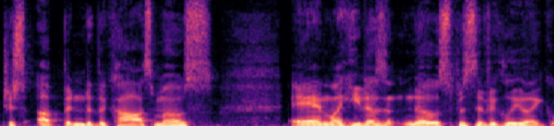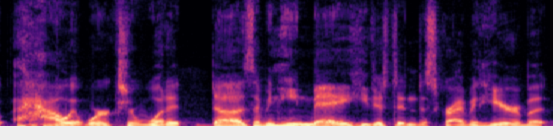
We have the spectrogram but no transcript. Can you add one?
just up into the cosmos. And like, he doesn't know specifically like how it works or what it does. I mean, he may. He just didn't describe it here, but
